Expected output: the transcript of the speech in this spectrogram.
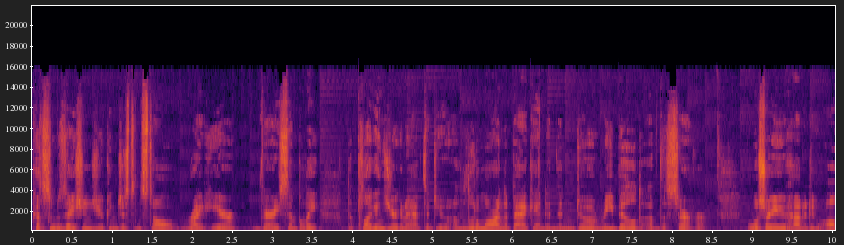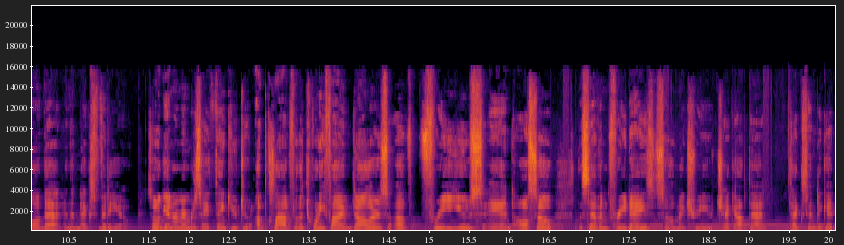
Customizations you can just install right here very simply. The plugins you're going to have to do a little more on the back end and then do a rebuild of the server. We'll show you how to do all of that in the next video. So again, remember to say thank you to UpCloud for the $25 of free use and also the seven free days. So make sure you check out that. Tek Syndicate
